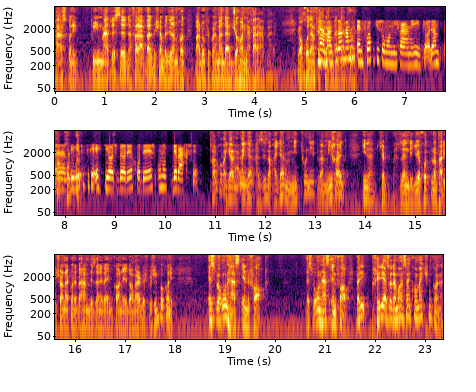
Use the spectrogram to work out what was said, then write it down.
فرض کنید تو این مدرسه نفر اول بشم ولی می‌خواد مردم فکر کنم من در جهان نفر اولم یا خودم فکر کنم منظورم همون انفاقی که شما میفرمایید که آدم خب, خب، به یه چیزی که احتیاج داره خودش اونو ببخشه. خیلی خب اگر اگر عزیزم اگر می‌تونید و می‌خواید این که زندگی خودتون رو پریشان نکنه به هم بزنه و امکان ادامه رو داشته باشید بکنید. اسم اون هست انفاق. اسم اون هست انفاق. ولی خیلی از آدم‌ها اصلا کمک می‌کنن.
